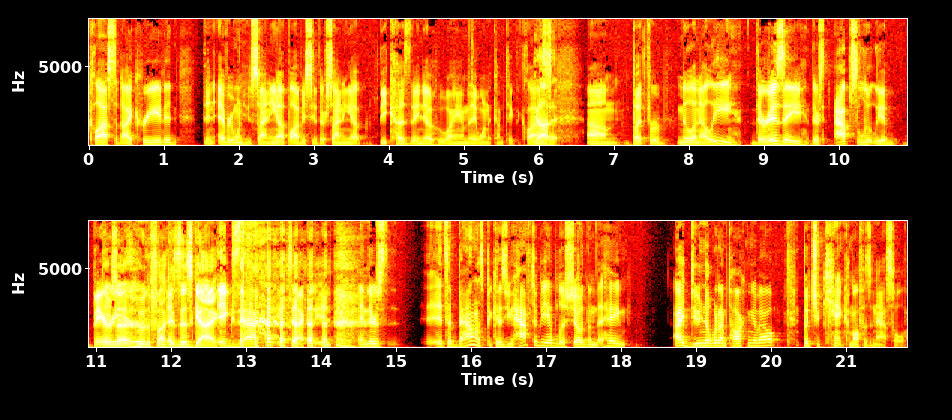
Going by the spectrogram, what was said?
class that I created, then everyone who's signing up, obviously they're signing up because they know who I am and they want to come take the class. Got it. Um, but for Mil and LE, there is a there's absolutely a barrier. There's a who the fuck that- is this guy? Exactly, exactly. and, and there's it's a balance because you have to be able to show them that hey, I do know what I'm talking about, but you can't come off as an asshole.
